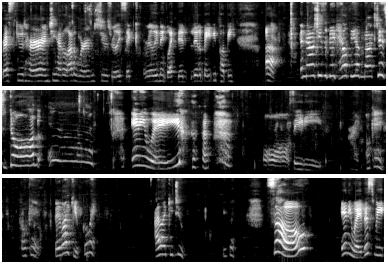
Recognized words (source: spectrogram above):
rescued her, and she had a lot of worms. She was really sick, really neglected little baby puppy. Uh, and now she's a big, healthy, obnoxious dog. Mm. Anyway. oh, Sadie. All right. Okay. Okay. They like you. Go away. I like you too. Be good. So, Anyway, this week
